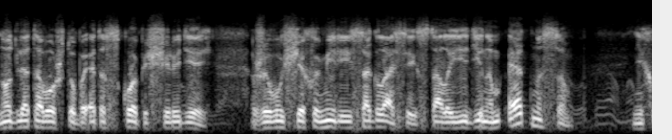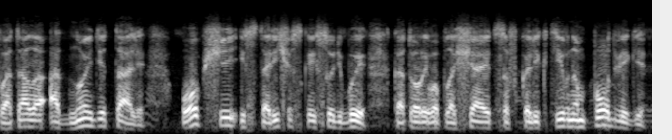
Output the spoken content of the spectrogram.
но для того, чтобы это скопище людей, живущих в мире и согласии, стало единым этносом, не хватало одной детали — общей исторической судьбы, которая воплощается в коллективном подвиге,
